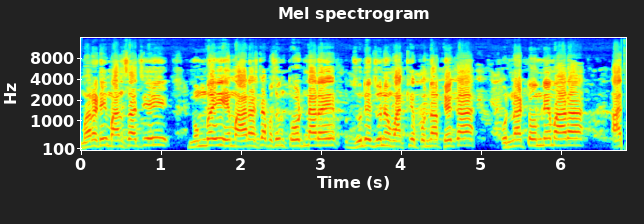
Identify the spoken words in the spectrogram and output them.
मराठी माणसाची मुंबई हे महाराष्ट्रापासून तोडणार आहे. जुने जुने वाक्य पुन्हा फेका पुन्हा टोमणे मारा. आणि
